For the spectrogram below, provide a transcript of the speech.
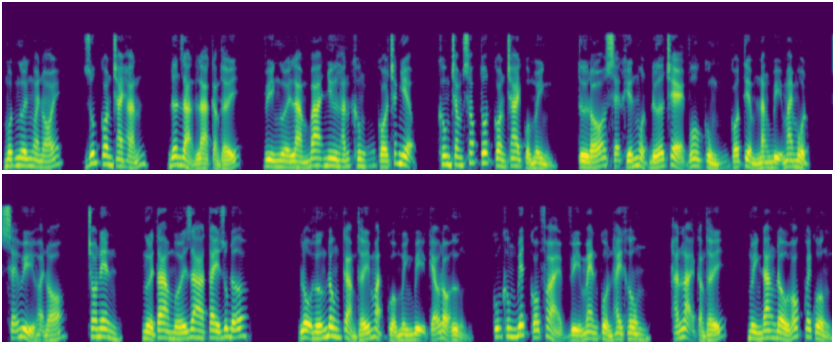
Một người ngoài nói, giúp con trai hắn, đơn giản là cảm thấy, vì người làm ba như hắn không có trách nhiệm, không chăm sóc tốt con trai của mình, từ đó sẽ khiến một đứa trẻ vô cùng có tiềm năng bị mai một, sẽ hủy hoại nó, cho nên, người ta mới ra tay giúp đỡ. Lộ hướng đông cảm thấy mặt của mình bị kéo đỏ ửng, cũng không biết có phải vì men cồn hay không, hắn lại cảm thấy, mình đang đầu góc quay cuồng,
